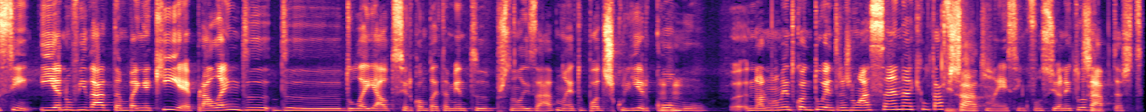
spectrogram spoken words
Sim, e a novidade também aqui é para além de, de, do layout ser completamente personalizado, não é? Tu podes escolher como uhum Normalmente, quando tu entras no Asana, aquilo está fechado, não é? assim que funciona e tu adaptas-te.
